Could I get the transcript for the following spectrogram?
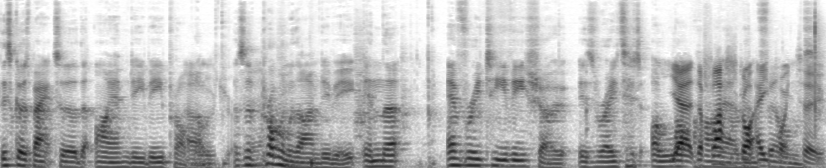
this goes back to the IMDb problem. Oh, There's a yeah. problem with IMDb in that every TV show is rated a lot Yeah, The Flash has got than eight point films. two.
